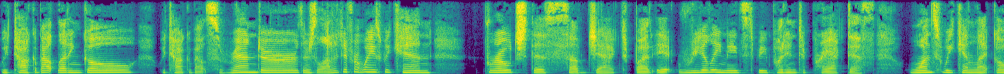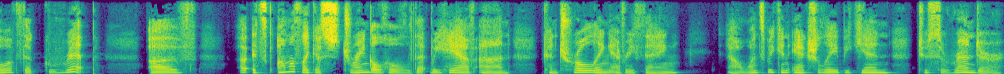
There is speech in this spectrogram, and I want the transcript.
We talk about letting go. We talk about surrender. There's a lot of different ways we can broach this subject, but it really needs to be put into practice once we can let go of the grip of uh, it's almost like a stranglehold that we have on controlling everything. Uh, once we can actually begin to surrender,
